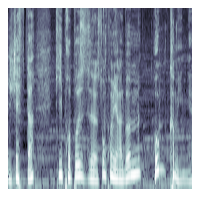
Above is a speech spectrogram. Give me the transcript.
Jefta, qui propose son premier album Homecoming.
